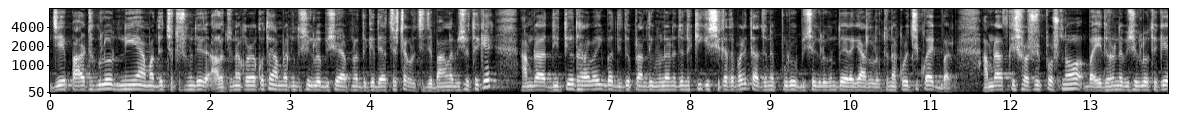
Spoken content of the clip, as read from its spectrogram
যে পার্টগুলো নিয়ে আমাদের ছোটো সময়দের আলোচনা করার কথা আমরা কিন্তু সেগুলো বিষয়ে আপনাদেরকে দেওয়ার চেষ্টা করেছি যে বাংলা বিষয় থেকে আমরা দ্বিতীয় ধারাবাহিক বা দ্বিতীয় প্রান্তিক মূল্যায়নের জন্য কী কী শেখাতে পারি, তার জন্য পুরো বিষয়গুলো কিন্তু এর আগে আলোচনা করেছি কয়েকবার। আমরা আজকে সরাসরি প্রশ্ন বা এই ধরনের বিষয়গুলো থেকে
